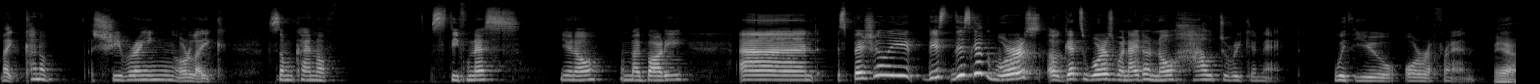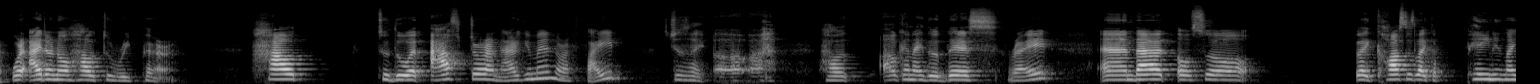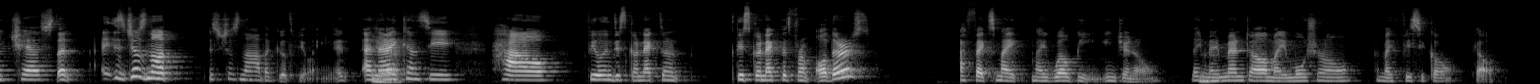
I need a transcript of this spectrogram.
like kind of shivering or like some kind of stiffness, you know, on my body. And especially this this gets worse or gets worse when I don't know how to reconnect with you or a friend. Yeah. Where I don't know how to repair. How to do it after an argument or a fight. It's just like uh, how how can I do this, right? And that also like causes like a pain in my chest. And it's just not it's just not a good feeling. It, and i can see how feeling disconnected disconnected from others affects my my well-being in general. Like my mm-hmm. mental my emotional and my physical health.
